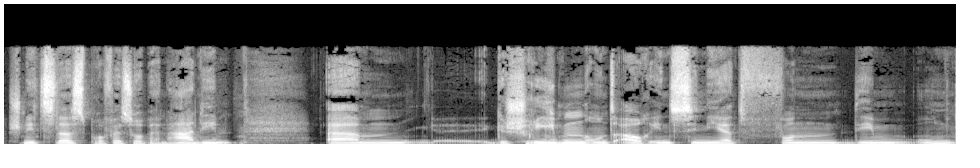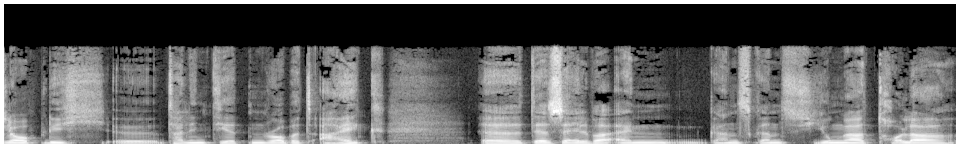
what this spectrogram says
Schnitzlers Professor Bernhardi, ähm, geschrieben und auch inszeniert von dem unglaublich äh, talentierten Robert Icke äh, der selber ein ganz, ganz junger, toller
